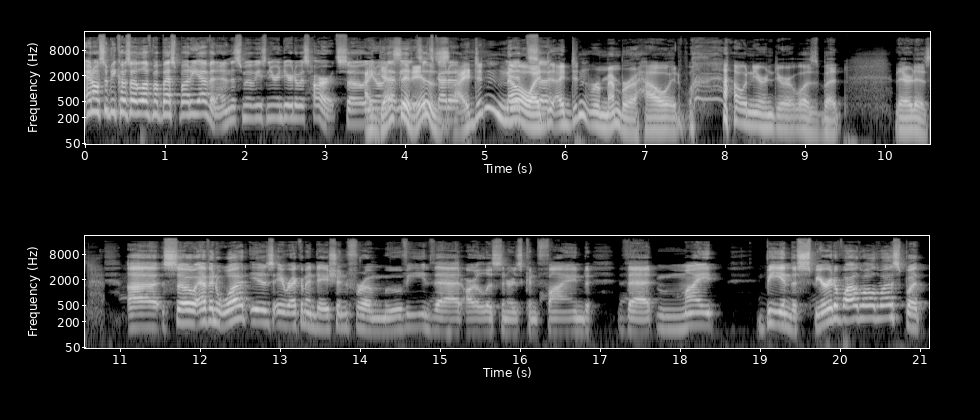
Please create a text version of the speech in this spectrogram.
And also because I love my best buddy Evan and this movie is near and dear to his heart. So, you I know, guess means it's gotta- I didn't know. I, uh, I didn't remember how it how near and dear it was, but there it is. Uh, so Evan, what is a recommendation for a movie that our listeners can find that might be in the spirit of Wild Wild West, but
